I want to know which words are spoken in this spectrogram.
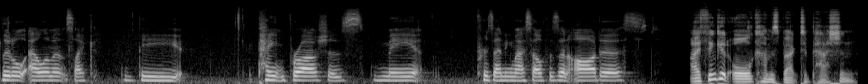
little elements like the paintbrush as me presenting myself as an artist I think it all comes back to passion.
